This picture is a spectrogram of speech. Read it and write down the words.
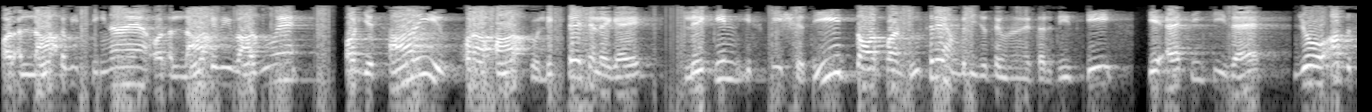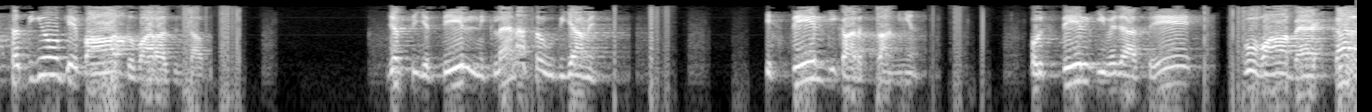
اور اللہ کا بھی سینہ ہے، اور اللہ کے بھی بازو ہیں۔ اور یہ ساری خرافات کو لکھتے چلے گئے، لیکن اس کی شدید طور پر دوسرے حمبلی جو تھے، انہوں نے تردید کی یہ ایسی چیز ہے جو اب صدیوں کے بعد دوبارہ زندہ ہو۔ جب سے یہ تیل نکلا ہے نا سعودیہ میں، اس تیل کی کارستانیاں۔ اور اس تیل کی وجہ سے وہ وہاں بیٹھ کر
